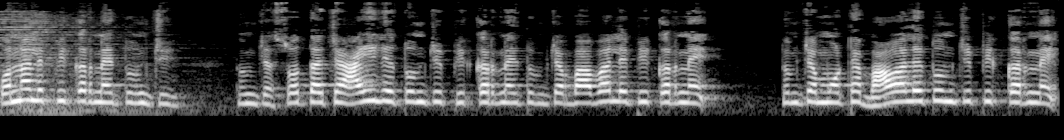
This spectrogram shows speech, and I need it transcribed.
कोणाला फिकर नाही तुमची? तुमच्या स्वतःच्या आईला तुमची फिकर नाही तुमच्या बाबाला फिकर नाही तुमच्या मोठ्या भावाला तुमची फिकर नाही.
